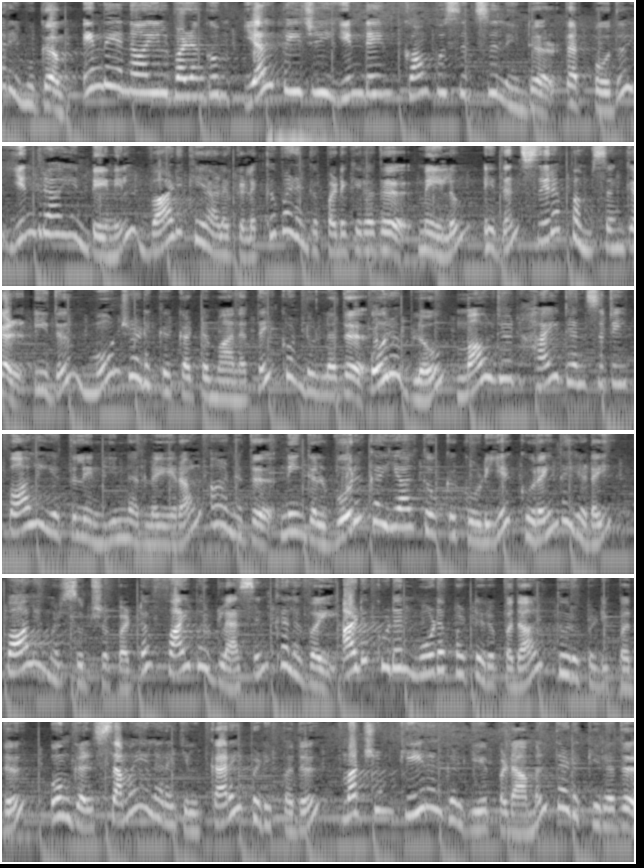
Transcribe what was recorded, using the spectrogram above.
அறிமுகம். இந்திய நாயில் வழங்கும் எல்பிஜி இண்டேன் காம்போசிட் சிலிண்டர் தற்போது இந்திரா இண்டேனில் வாடிக்கையாளர்களுக்கு வழங்கப்படுகிறது. மேலும் இதன் சிறப்பம்சங்கள் இது மூன்றடுக்கு கட்டுமானத்தை கொண்டுள்ளது. ஒரு ப்ளோ மவுல்டட் ஹை டென்சிட்டி பாலியத்திலின் இன்னர் லேயரால் ஆனது. நீங்கள் ஒரு கையால் தூக்கக்கூடிய குறைந்த எடை பாலிமர் சுற்றப்பட்ட ஃபைபர் கிளாஸின் கலவை. அடுக்குடன் மூடப்பட்டிருப்பதால் துருப்பிடிப்பது உங்கள் சமையலறையில் கரை பிடிப்பது மற்றும் கீறல்கள் ஏற்படாமல் தடுக்கிறது.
